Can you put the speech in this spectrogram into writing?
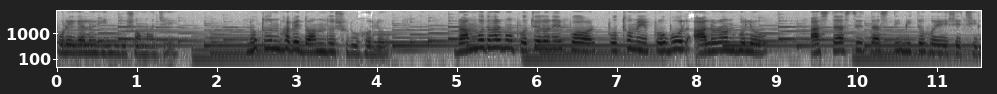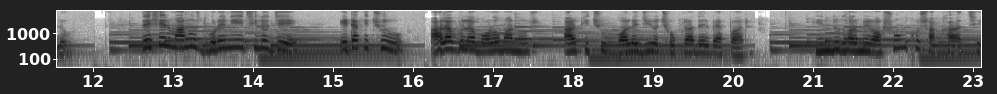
পড়ে গেল হিন্দু সমাজে। নতুনভাবে দ্বন্দ্ব শুরু হলো। ব্রাহ্মধর্ম প্রচলনের পর প্রথমে প্রবল আলোড়ন হলেও আস্তে আস্তে তা স্তিমিত হয়ে এসেছিল। দেশের মানুষ ধরে নিয়েছিল যে, এটা কিছু আলাভোলা বড় মানুষ আর কিছু কলেজীয় ছোকরাদের ব্যাপার। হিন্দু ধর্মের অসংখ্য শাখা আছে।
